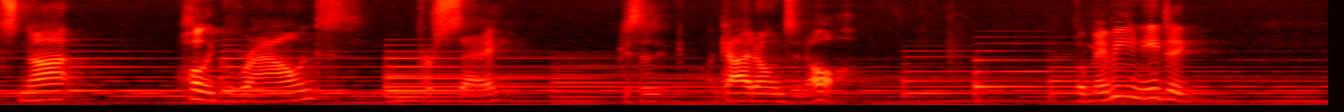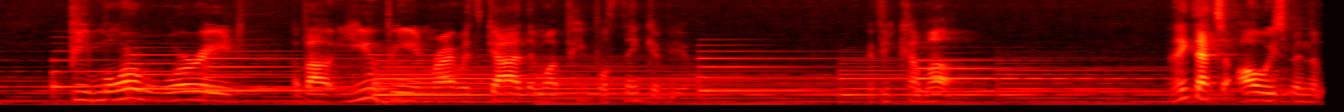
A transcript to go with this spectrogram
It's not holy ground per se, because God owns it all. But maybe you need to be more worried about you being right with God than what people think of you come up. I think that's always been the,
